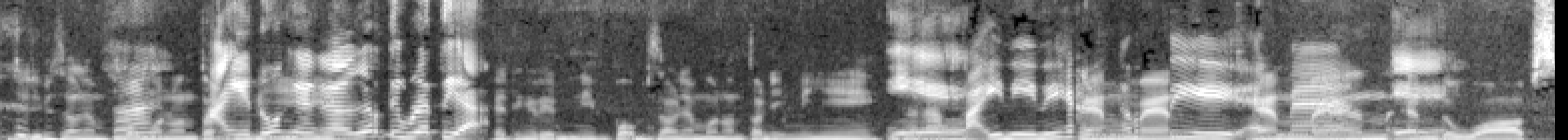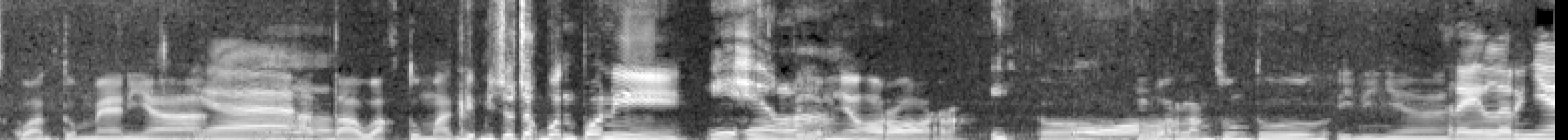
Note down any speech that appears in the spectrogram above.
Jadi misalnya Mpok mau nonton Ayo ini. dong yang kagak ngerti berarti ya? Ya dengerin nih, Mpok misalnya mau nonton ini. Iya. Kenapa ini ini kan ngerti. Ant-Man and Iya. the Wasp, Quantum Mania. Ya. Atau Waktu Maghrib ini cocok buat Mpok nih. Iya. Filmnya horor. Ih, Tuh, oh. keluar langsung tuh ininya. Trailernya.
